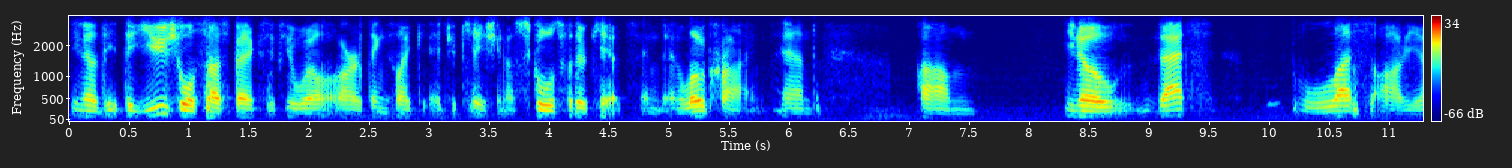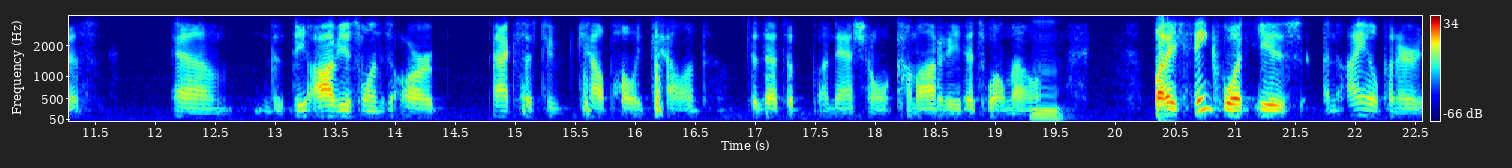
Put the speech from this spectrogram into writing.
you know, the, the usual suspects, if you will, are things like education, you know, schools for their kids, and, and low crime, and um, you know, that's less obvious. Um, the, the obvious ones are access to Cal Poly talent, because that's a, a, national commodity that's well known. Mm. But I think what is an eye opener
